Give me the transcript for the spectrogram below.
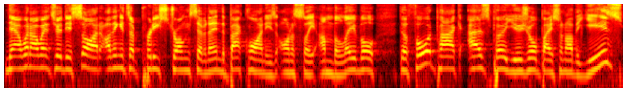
Now, when I went through this side, I think it's a pretty strong 17. The back line is honestly unbelievable. The forward pack, as per usual, based on other years,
